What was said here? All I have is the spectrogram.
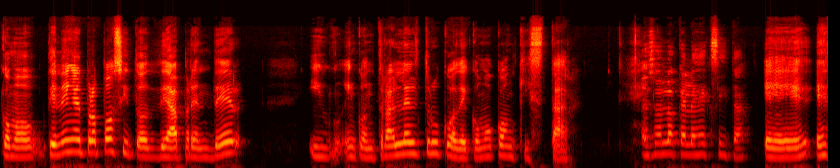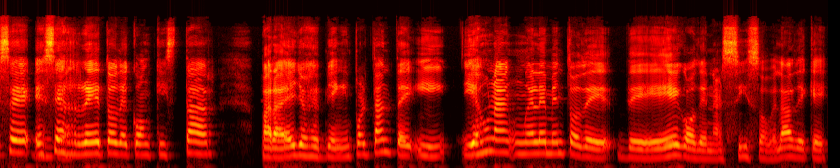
como tienen el propósito de aprender y encontrarle el truco de cómo conquistar. Eso es lo que les excita. Eh, ese, ese reto de conquistar para ellos es bien importante y, y es una- un elemento de, de ego, de narciso, ¿verdad? De que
